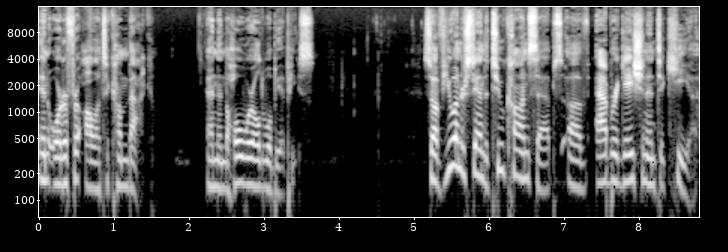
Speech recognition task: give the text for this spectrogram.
in order for Allah to come back. And then the whole world will be at peace. So if you understand the two concepts of abrogation and taqiyya,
